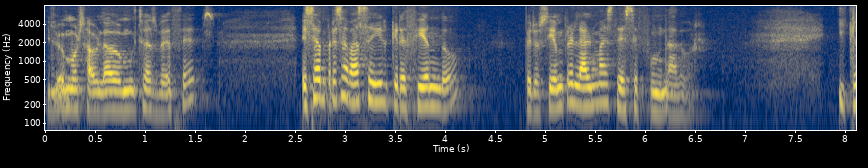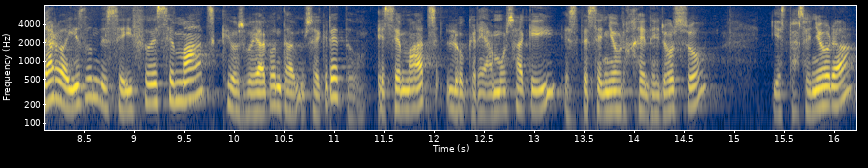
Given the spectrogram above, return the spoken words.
Y lo hemos hablado muchas veces. Esa empresa va a seguir creciendo, pero siempre el alma es de ese fundador. Y claro, ahí es donde se hizo ese match que os voy a contar un secreto. Ese match lo creamos aquí, este señor generoso y esta señora,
